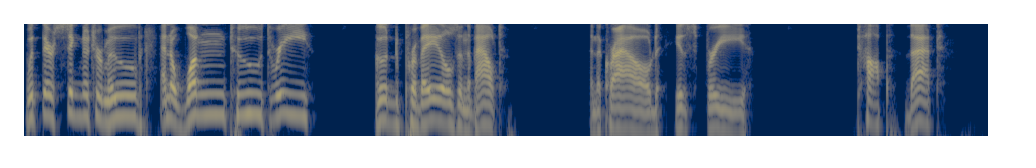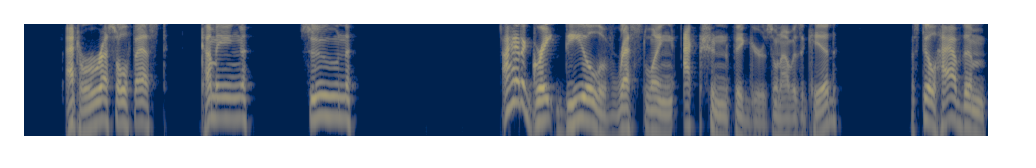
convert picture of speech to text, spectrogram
With their signature move and a one, two, three, good prevails in the bout, and the crowd is free. Top that at WrestleFest, coming soon. I had a great deal of wrestling action figures when I was a kid. I still have them,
